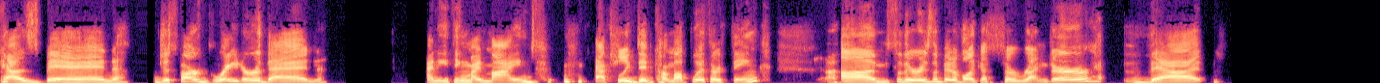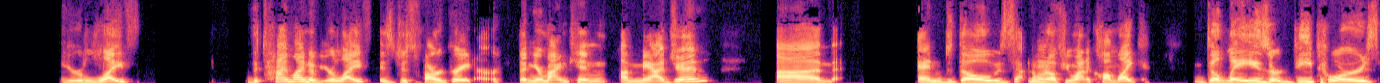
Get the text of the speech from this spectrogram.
has been just far greater than anything my mind actually did come up with or think. Yeah. Um, so there is a bit of like a surrender that your life, the timeline of your life is just far greater than your mind can imagine. Um, and those, I don't know if you want to call them like delays or detours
